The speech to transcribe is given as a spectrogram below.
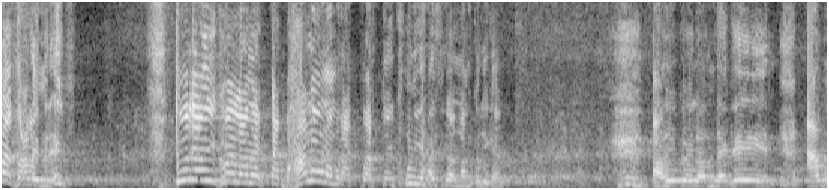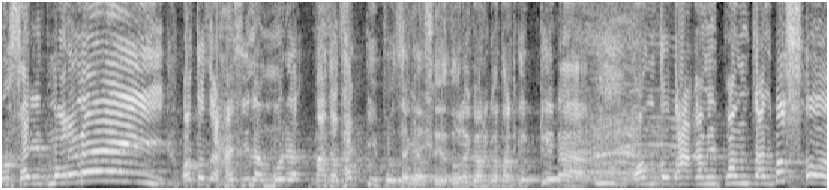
না জালেম রে তোর আমি কইলাম একটা ভালো নাম রাখবার, তুই খুনি হাসিরার নাম করি কেন? আমি কইলাম, দেখেন, আবু সাইদ মরে নাই, অথচ হাসিনা মরে, বাঁচা থাকতেই পৌঁছে গেছে। তোর কোন কথা ঠিক কি না? অন্তত আগামী পঞ্চাশ বছর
